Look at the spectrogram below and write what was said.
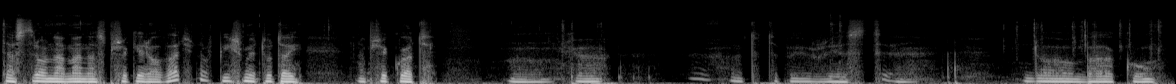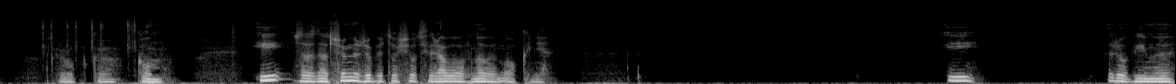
ta strona ma nas przekierować. No wpiszmy tutaj na przykład HTTP mm, już jest e, dobaku.com i zaznaczymy, żeby to się otwierało w nowym oknie. I robimy,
